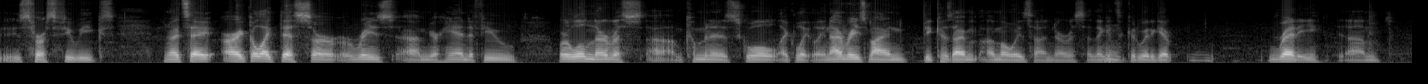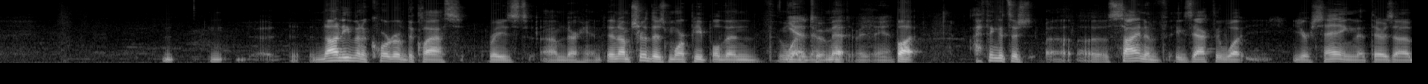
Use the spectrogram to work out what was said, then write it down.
these first few weeks, and I'd say, all right, go like this or, or raise um, your hand if you were a little nervous um, coming into school like lately. And I raised mine because I'm I'm always uh, nervous. I think it's a good way to get ready. Um, not even a quarter of the class raised um, their hand, and I'm sure there's more people than wanted to admit. wanted to hand. But I think it's a sign of exactly what you're saying that there's a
